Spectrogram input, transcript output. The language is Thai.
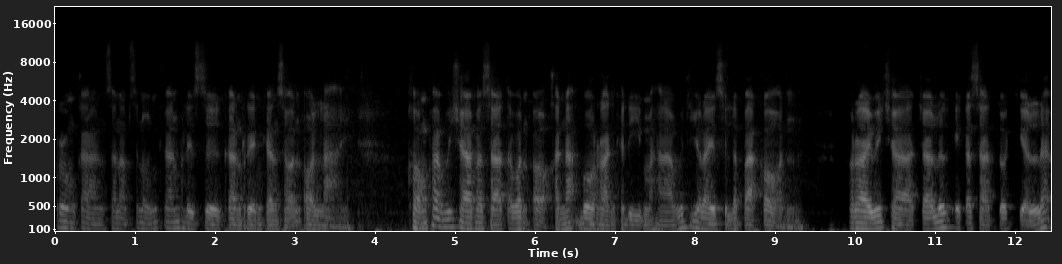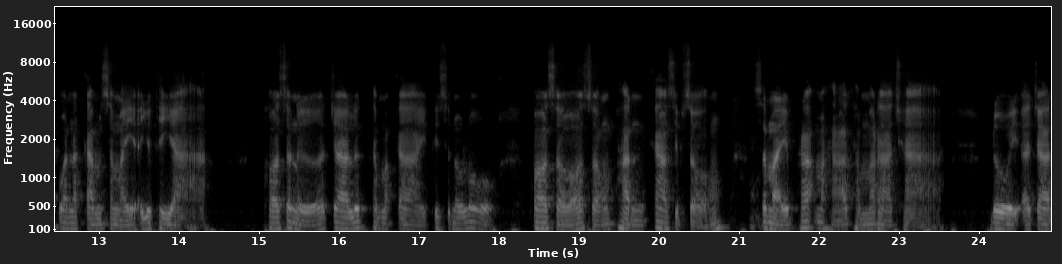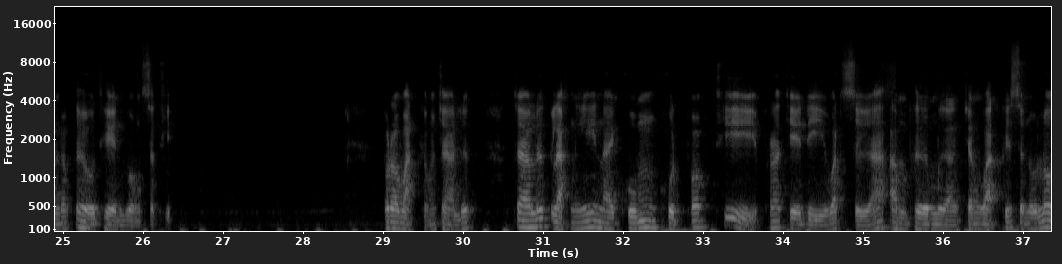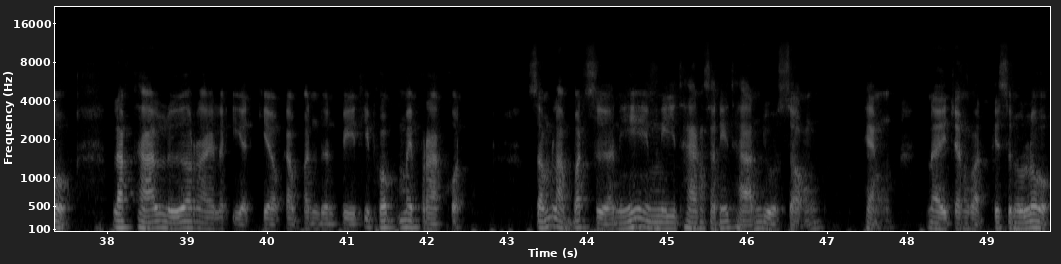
โครงการสนับสนุนการผลิตสื่อการเรียนการสอนออนไลน์ ของภาควิชาภาษาตะวันออกคณะโบราณคดีมหาวิทยาลัยศิลปากร รายวิชาจารึกเอกสารตัวเขียนและวรรณกรรมสมัยอยุธยา ขอเสนอจารึกธรรมกายพิษณุโลก พศ 2092 สมัยพระมหาธรรมราชา โดยอาจารย์ดรอุเทนวงศ์สถิต ประวัติของจารึก จารึกหลักนี้นายคุ้มขุดพบที่พระเจดีย์วัดเสืออำเภอเมืองจังหวัดพิษณุโลก หลักฐานหรือรายละเอียดเกี่ยวกับวันเดือนปีที่พบไม่ปรากฏสำหรับวัดเสือนี้มีทางสันนิษฐานอยู่สองแห่งในจังหวัดพิษณุโลก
